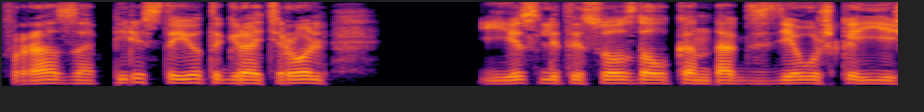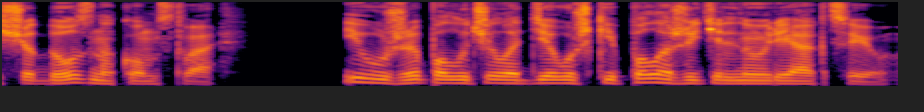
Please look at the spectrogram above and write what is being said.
фраза перестает играть роль, если ты создал контакт с девушкой еще до знакомства и уже получил от девушки положительную реакцию.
